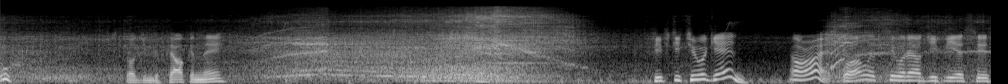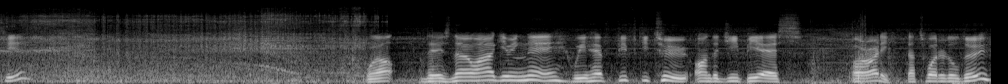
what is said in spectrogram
Ooh. Dodging the Falcon there. 52 again. All right, well, let's see what our GPS says here. Well, there's no arguing there. We have 52 on the GPS. Alrighty, that's what it'll do.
